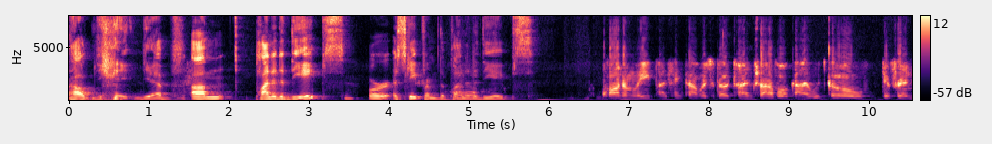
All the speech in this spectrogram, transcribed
Oh, yeah. Um, Planet of the Apes or Escape from the Planet of the Apes. Quantum Leap, I think that was about time travel. Guy would go different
